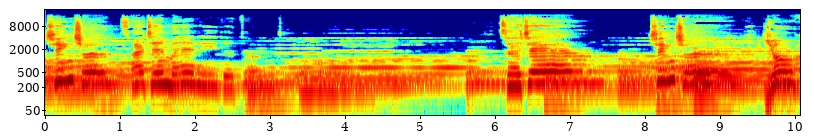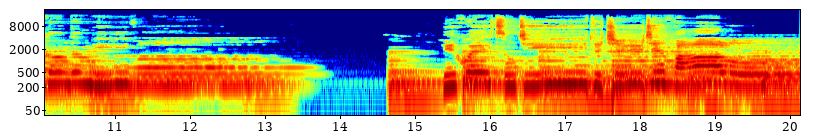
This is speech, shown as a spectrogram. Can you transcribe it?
青春，再见美丽的疼痛。再见，青春，永恒的迷惘。余晖从记忆的指尖滑落，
